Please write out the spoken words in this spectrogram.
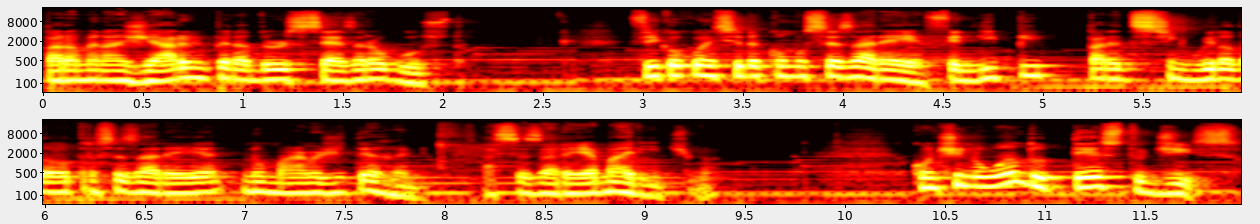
para homenagear o imperador César Augusto. Ficou conhecida como Cesareia Felipe para distingui-la da outra Cesareia no mar Mediterrâneo, a Cesareia Marítima. Continuando o texto diz:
